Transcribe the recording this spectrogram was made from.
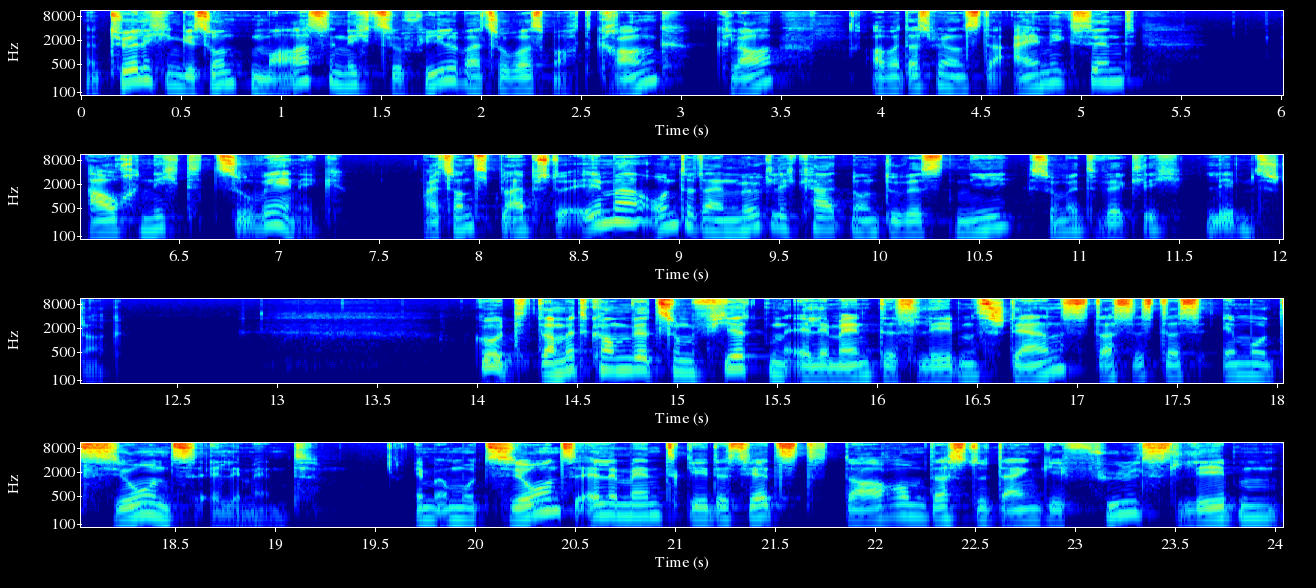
Natürlich in gesundem Maße, nicht so viel, weil sowas macht krank, klar, aber dass wir uns da einig sind, auch nicht zu wenig. Weil sonst bleibst du immer unter deinen Möglichkeiten und du wirst nie somit wirklich lebensstark. Gut, damit kommen wir zum vierten Element des Lebenssterns, das ist das Emotionselement. Im Emotionselement geht es jetzt darum, dass du dein Gefühlsleben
